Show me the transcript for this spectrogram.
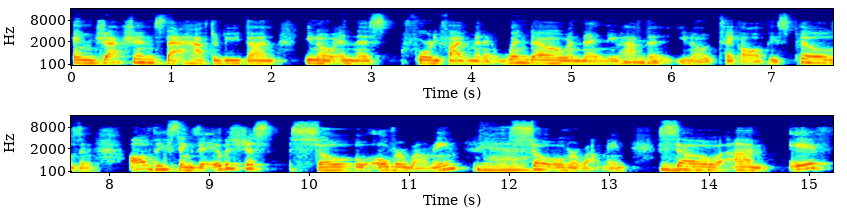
injections that have to be done, you know, in this 45 minute window. And then you have mm-hmm. to, you know, take all of these pills and all of these things. It was just so overwhelming. Yeah. So overwhelming. Mm-hmm. So, um, if,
